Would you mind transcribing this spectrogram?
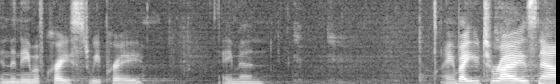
In the name of Christ, we pray. Amen. I invite you to rise now.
